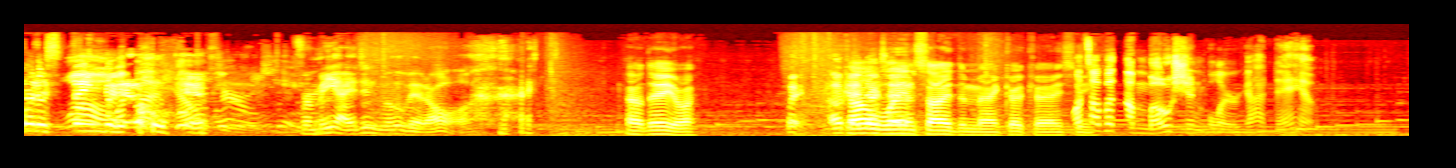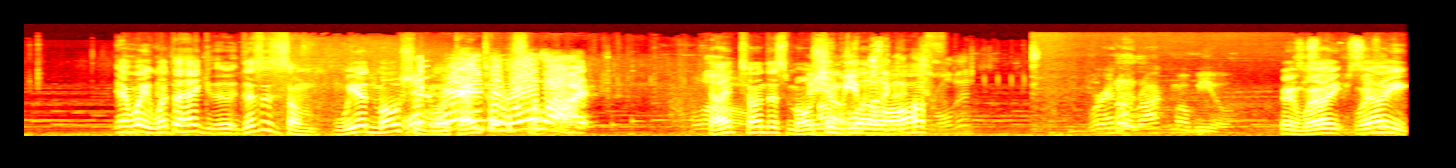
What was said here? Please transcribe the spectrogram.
but his Whoa, thing didn't what open. For me, I didn't move at all. oh, there you are. Wait, okay. Oh, there's we're inside the mech. Okay, I see. What's up with the motion blur? God damn. Yeah, wait, what the heck? This is some weird motion Wait, blur. we're Can I in the turn this? robot. Can I turn this motion we blur off? this? We're in the Rockmobile. Wait, Is this where are like you, where are you?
